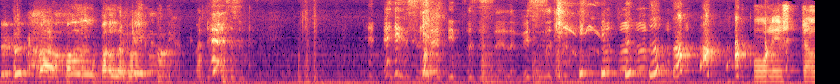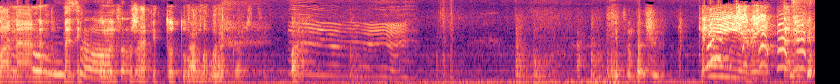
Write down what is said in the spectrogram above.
Hyppää paljon paljon. Ei se vittu selvissä. Kuuli just tällainen äänen, mutta mä en tiedä kuulisiko se vittu tuolla vai. On täysin... Ei riittänyt.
